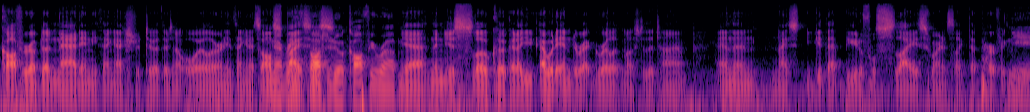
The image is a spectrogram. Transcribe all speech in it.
coffee rub doesn't add anything extra to it. There's no oil or anything. and It's all Never even spices. thought to do a coffee rub. Yeah, and then you just slow cook it. I, u- I would indirect grill it most of the time, and then nice. You get that beautiful slice where it's like that perfect medium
